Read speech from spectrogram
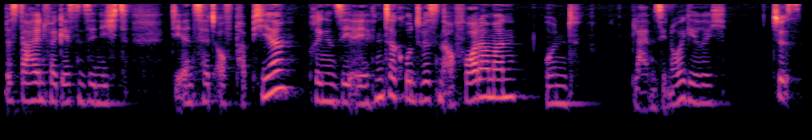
Bis dahin vergessen Sie nicht die NZ auf Papier, bringen Sie Ihr Hintergrundwissen auf Vordermann und bleiben Sie neugierig. Tschüss.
